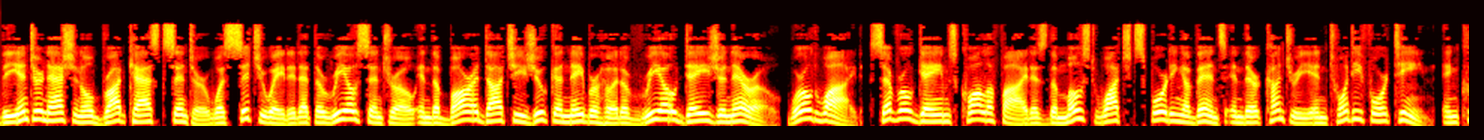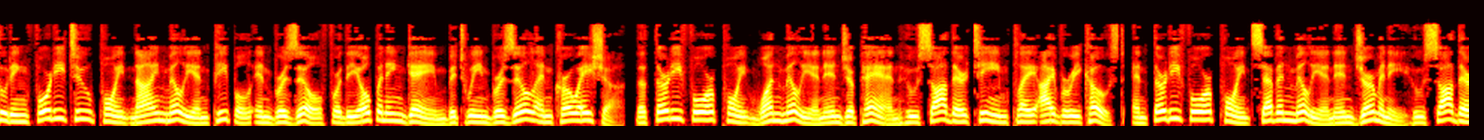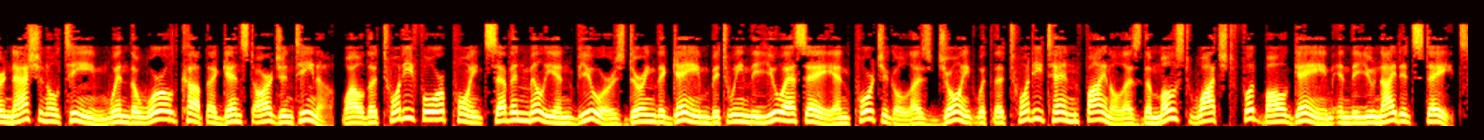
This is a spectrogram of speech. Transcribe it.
The International Broadcast Center was situated at the Rio Centro in the Barra da Tijuca neighborhood of Rio de Janeiro. Worldwide, several games qualified as the most watched sporting events in their country in 2014, including 42.9 million people in Brazil for the opening game between Brazil and Croatia, the 34.1 million in Japan who saw their team play Ivory Coast, and 34.7 million in Germany who saw their national national team win the World Cup against Argentina, while the 24.7 million viewers during the game between the USA and Portugal is joint with the 2010 final as the most watched football game in the United States.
